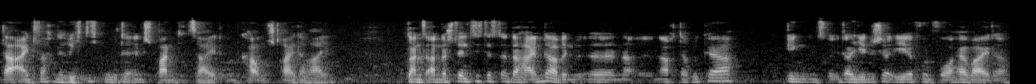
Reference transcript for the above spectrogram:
da einfach eine richtig gute, entspannte Zeit und kaum Streitereien ganz anders stellt sich das dann daheim dar, wenn äh, nach der Rückkehr ging unsere italienische Ehe von vorher weiter.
